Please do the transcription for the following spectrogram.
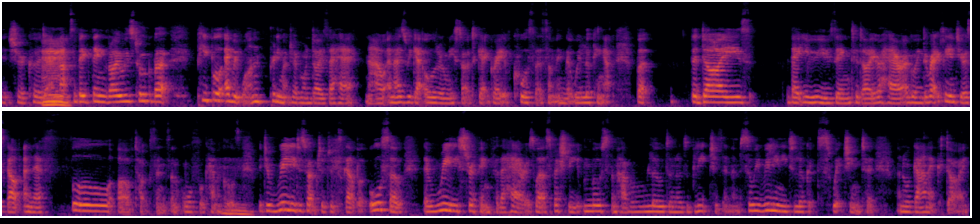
It sure could, Mm. and that's a big thing that I always talk about. People, everyone, pretty much everyone dyes their hair now, and as we get older and we start to get grey, of course, that's something that we're looking at. But the dyes that you're using to dye your hair are going directly into your scalp, and they're full of toxins and awful chemicals, Mm. which are really disruptive to the scalp. But also, they're really stripping for the hair as well. Especially most of them have loads and loads of bleaches in them. So we really need to look at switching to an organic dye.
